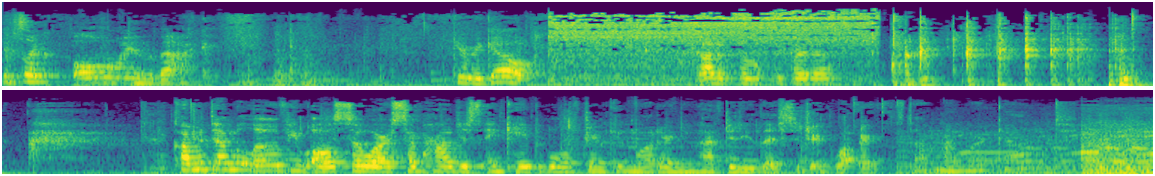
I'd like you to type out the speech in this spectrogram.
it's like all the way in the back. Here we go. Gotta fill up the Brita. Comment down below if you also are somehow just incapable of drinking water and you have to do this to drink water. Start my workout.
